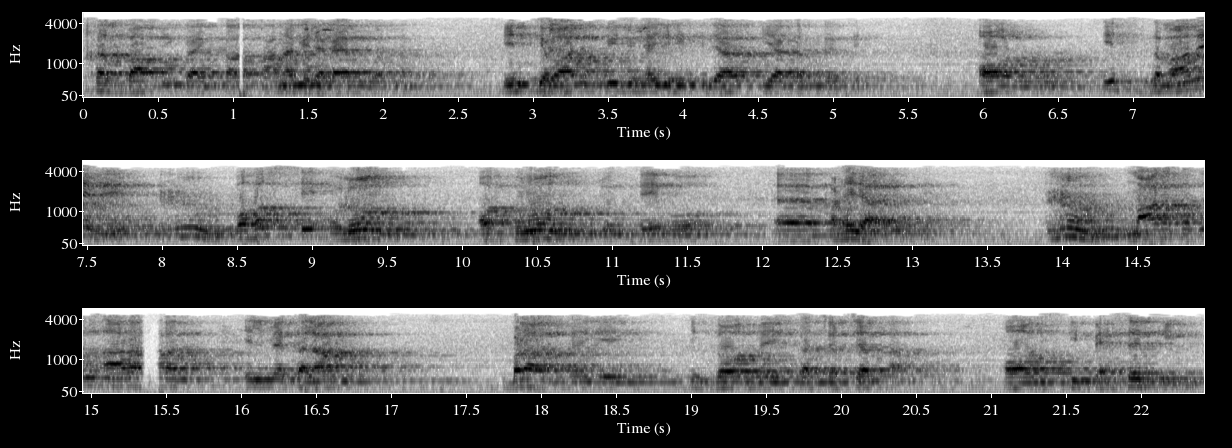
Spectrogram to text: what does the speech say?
خط باپی کا ایک کارخانہ بھی لگایا ہوا تھا۔ ان کے والد بھی جو ہے یہی تجارت کیا کرتے تھے۔ اور اس زمانے میں بہت سے علوم اور فنون جو تھے وہ پڑھے جاتے تھے۔ معرفت العرا علم کلام بڑا جو ہے یہ اس دور میں اس کا چرچا تھا۔ اور اس کی بحثیں تھی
